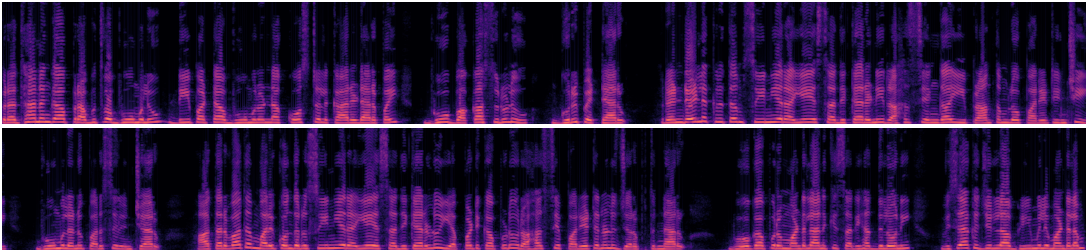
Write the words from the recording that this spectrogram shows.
ప్రధానంగా ప్రభుత్వ భూములు డీపట్టా భూములున్న కోస్టల్ కారిడార్పై భూ బకాసురులు గురిపెట్టారు. రెండేళ్ళ క్రితం సీనియర్ ఐఏఎస్ అధికారిని రహస్యంగా ఈ ప్రాంతంలో పర్యటించి భూములను పరిశీలించారు. ఆ తర్వాత మరికొందరు సీనియర్ ఐఏఎస్ అధికారులు ఎప్పటికప్పుడు రహస్య పర్యటనలు జరుపుతున్నారు. భోగాపురం మండలానికి సరిహద్దులోని విశాఖ జిల్లా భీమిలి మండలం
